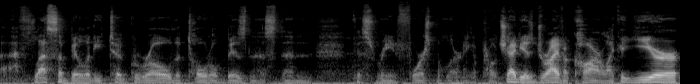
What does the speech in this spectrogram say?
have less ability to grow the total business than this reinforcement learning approach. The idea is drive a car like a year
